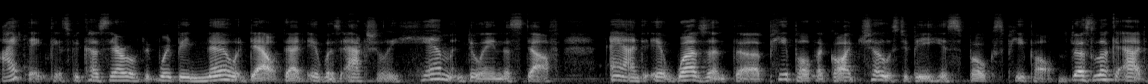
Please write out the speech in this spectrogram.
I think it's because there would be no doubt that it was actually him doing the stuff and it wasn't the people that God chose to be his spokespeople. Just look at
